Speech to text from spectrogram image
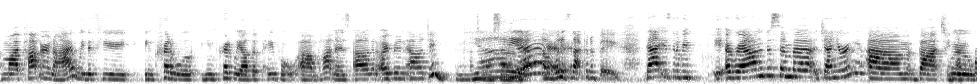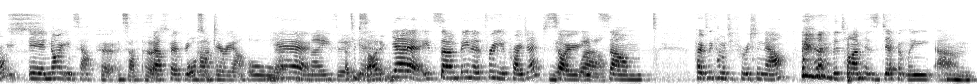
my partner and I, with a few incredible, incredibly other people, um, partners, are going to open our gym. yeah, awesome. yeah. And Yeah. where's that going to be? That is going to be around December, January, um, but In we'll in, no in South Perth, In South Perth. South Perth Vic Awesome. Park area. Oh, Yeah. amazing. That's Yeah. exciting. Yeah, it's um, been a three-year project, Yeah. so Wow. it's um, hopefully coming to fruition now. the time has definitely um,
